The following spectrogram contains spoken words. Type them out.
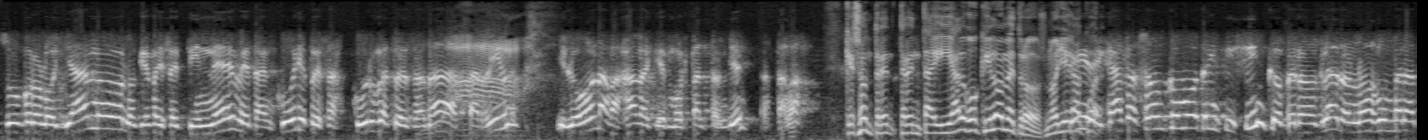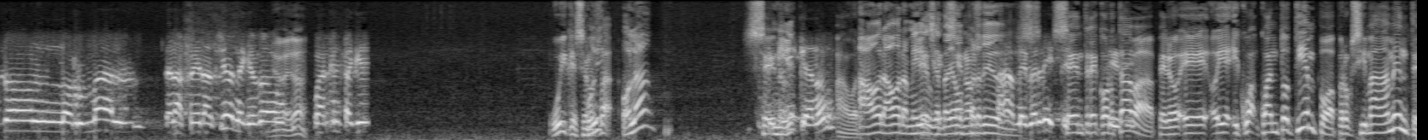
subo por los llanos, lo que es Maizaitiné, Betancuria, todas esas curvas, todas esas Ah. hasta arriba, y luego la bajada que es mortal también, hasta abajo. Que son tre- 30 y algo kilómetros. No llega Sí, a de casa son como 35, pero claro, no es un maratón normal de las federaciones, que son Ya, ya. 40 kilómetros. Uy, que se Uy, nos ha... ¿Hola? Se. Ahora. Ahora, ahora, Miguel, que te se habíamos nos- perdido. Ah, me perdiste. Se entrecortaba, Sí, pero eh, oye, ¿y cua- cuánto tiempo aproximadamente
